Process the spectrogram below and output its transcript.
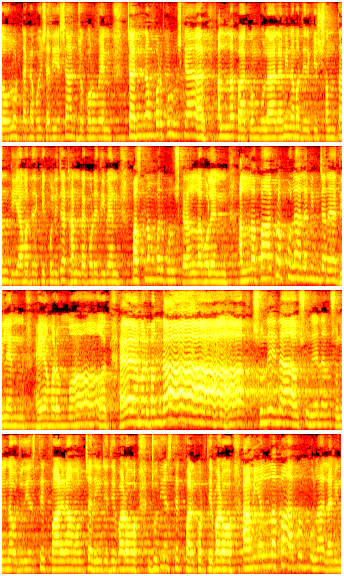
দৌলত, টাকা পয়সা দিয়ে সাহায্য করবেন। চার নম্বর পুরস্কার আল্লাহ পাক রব্বুল আলামিন আমাদেরকে সন্তান দিয়ে আমাদেরকে কলিজা ঠান্ডা করে দিবেন। পাঁচ নম্বর পুরস্কার আল্লাহ বলেন, আল্লাহ পাক রব্বুল আলামিন জানায় দিলেন, হে আমার উম্মত, হে আমার বান্দা, শুনে নাও, শুনে নাও শুনে নাও, যদি ইস্তেগফারের আমল চালিয়ে যেতে পারো, যদি ইস্তেগফার করতে পারো, আমি আল্লাহ পাক রব্বুল আলামিন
